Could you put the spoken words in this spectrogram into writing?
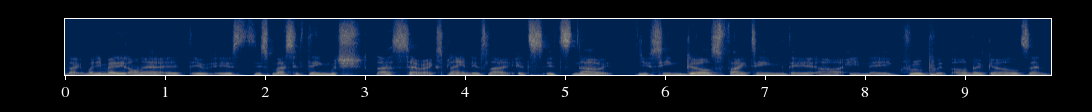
like when you made it on air, it, it is this massive thing, which as Sarah explained, is like it's it's now you've seen girls fighting. They are in a group with other girls, and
